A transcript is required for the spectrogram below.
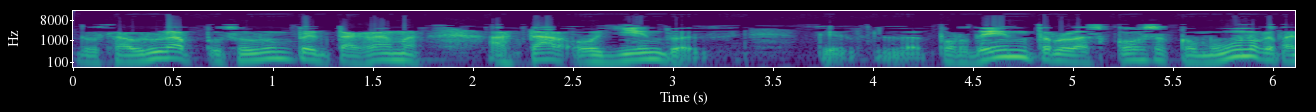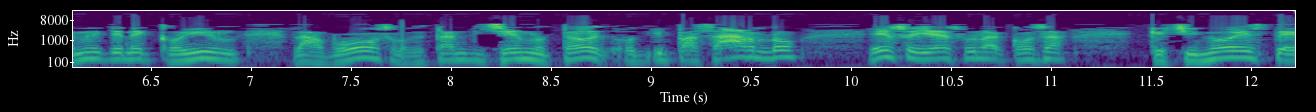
sobre, una, sobre un pentagrama a estar oyendo, por dentro las cosas, como uno que también tiene que oír la voz, lo que están diciendo todo, y pasarlo, eso ya es una cosa que si no es de,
